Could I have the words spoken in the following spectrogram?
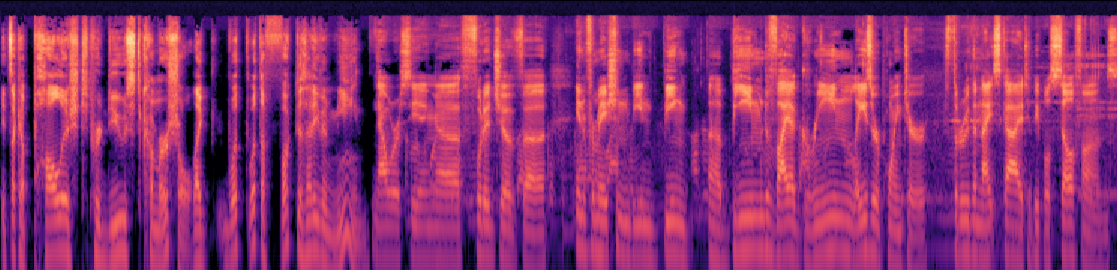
it's like a polished produced commercial like what what the fuck does that even mean Now we're seeing uh, footage of uh, information being being uh, beamed via green laser pointer through the night sky to people's cell phones,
